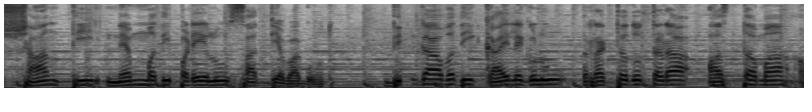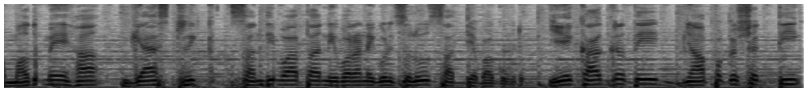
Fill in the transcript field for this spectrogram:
ಶಾಂತಿ, ನೆಮ್ಮದಿ ಪಡೆಯಲು ಸಾಧ್ಯವಾಗುವುದು. ದೀರ್ಘಾವಧಿ ಕಾಯಿಲೆಗಳು, ರಕ್ತದೊತ್ತಡ, ಅಸ್ತಮ, ಮಧುಮೇಹ, ಗ್ಯಾಸ್ಟ್ರಿಕ್ ಸಂಧಿವಾತ ನಿವಾರಣೆಗೊಳಿಸಲು ಸಾಧ್ಯವಾಗುವುದು. ಏಕಾಗ್ರತೆ, ಜ್ಞಾಪಕ ಶಕ್ತಿ,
